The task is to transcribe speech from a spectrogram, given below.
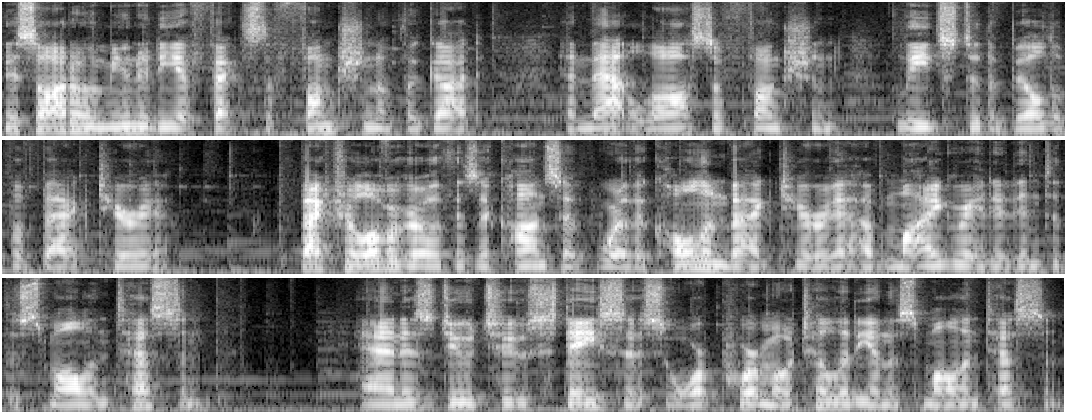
This autoimmunity affects the function of the gut, and that loss of function leads to the buildup of bacteria. Bacterial overgrowth is a concept where the colon bacteria have migrated into the small intestine and is due to stasis or poor motility in the small intestine.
